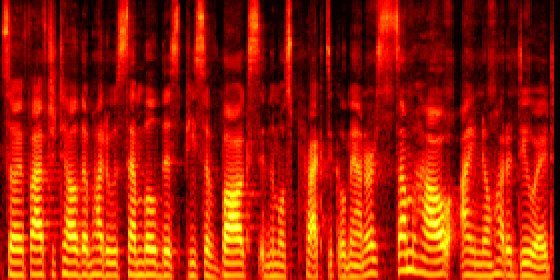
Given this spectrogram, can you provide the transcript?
So if I have to tell them how to assemble this piece of box in the most practical manner, somehow I know how to do it.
